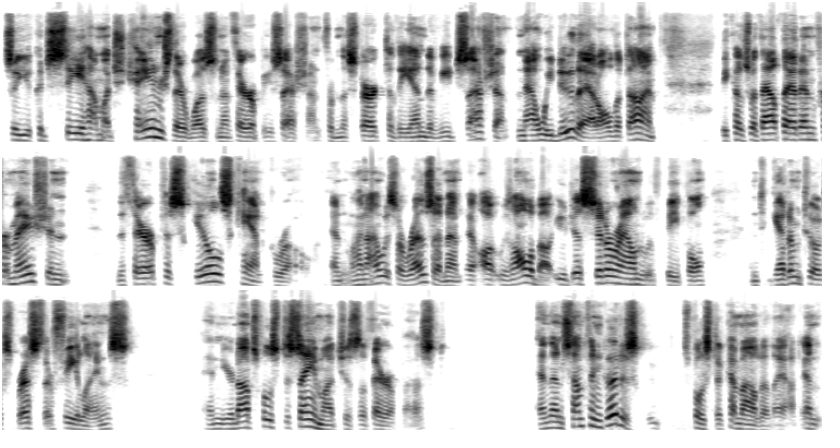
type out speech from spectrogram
so you could see how much change there was in a therapy session from the start to the end of each session. Now we do that all the time because without that information, the therapist skills can't grow. And when I was a resident, it was all about you just sit around with people and to get them to express their feelings. And you're not supposed to say much as a therapist. And then something good is supposed to come out of that. And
